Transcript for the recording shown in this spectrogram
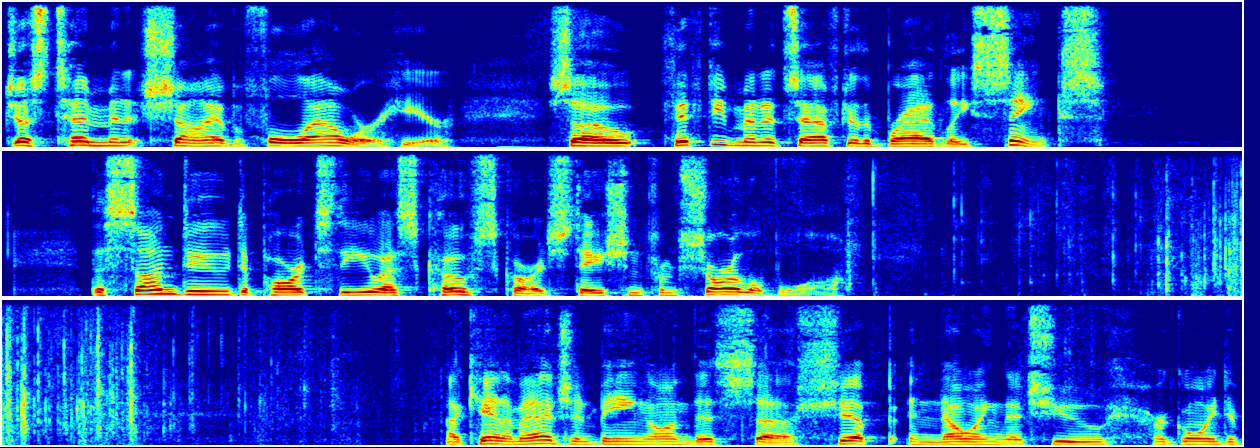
just 10 minutes shy of a full hour here. So 50 minutes after the bradley sinks the sundew departs the u.s coast guard station from charlevoix. I can't imagine being on this uh, ship and knowing that you are going to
